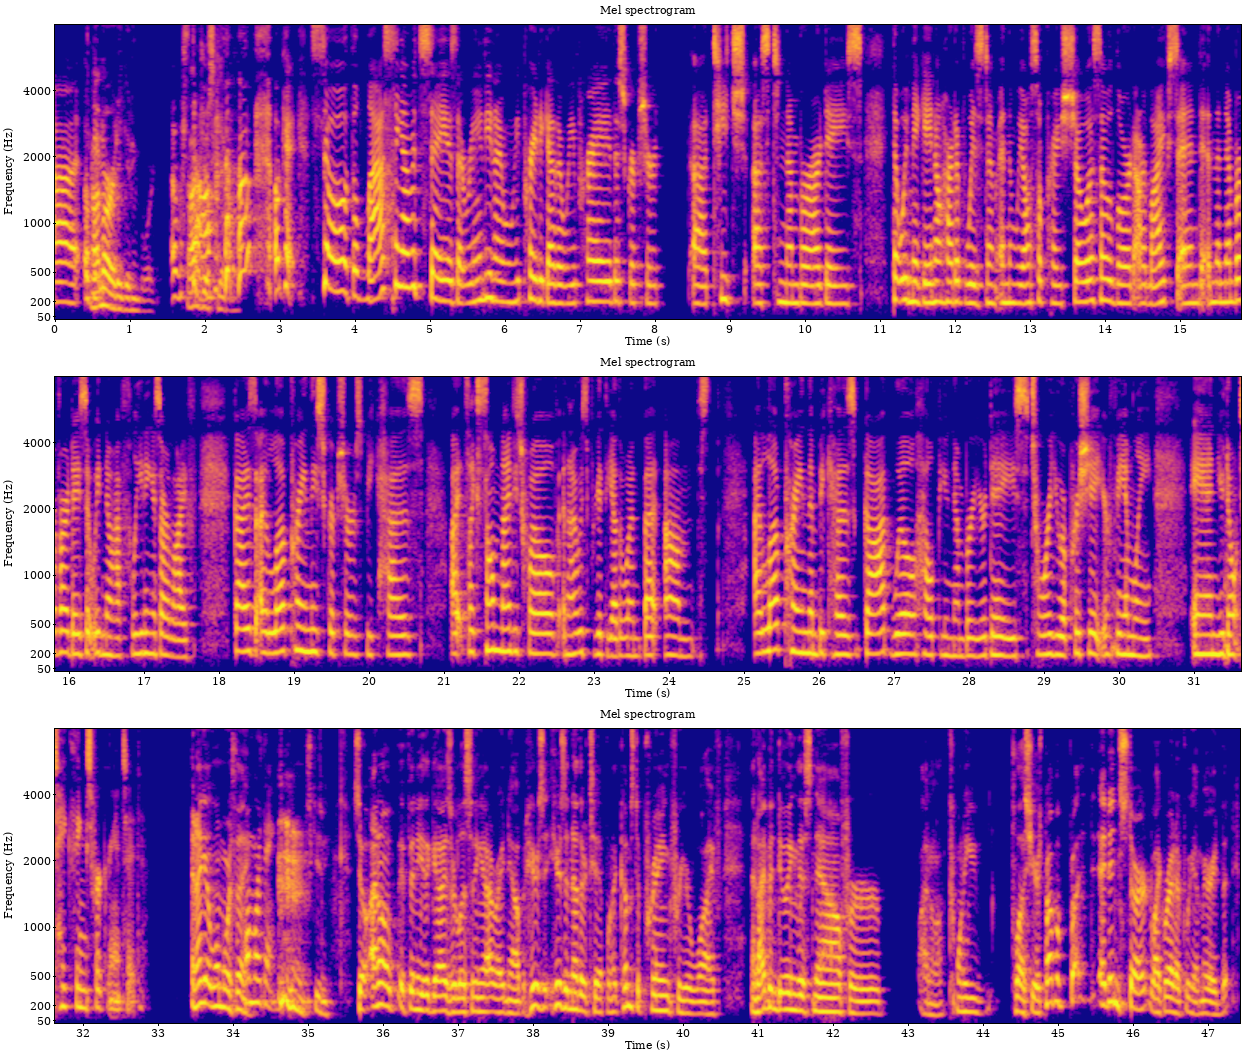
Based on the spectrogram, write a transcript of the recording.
Uh, okay. I'm already getting bored. Oh, stop. just kidding. okay. So the last thing I would say is that Randy and I, when we pray together, we pray the scripture uh, teach us to number our days that we may gain a heart of wisdom. And then we also pray, show us, O Lord, our life's end and the number of our days that we know how fleeting is our life. Guys, I love praying these scriptures because uh, it's like Psalm 90, 12, and I always forget the other one, but, um, I love praying them because God will help you number your days to where you appreciate your family and you don't take things for granted. And I got one more thing. One more thing. Excuse me. So I don't know if any of the guys are listening out right now, but here's here's another tip when it comes to praying for your wife. And I've been doing this now for I don't know twenty plus years. Probably I didn't start like right after we got married, but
